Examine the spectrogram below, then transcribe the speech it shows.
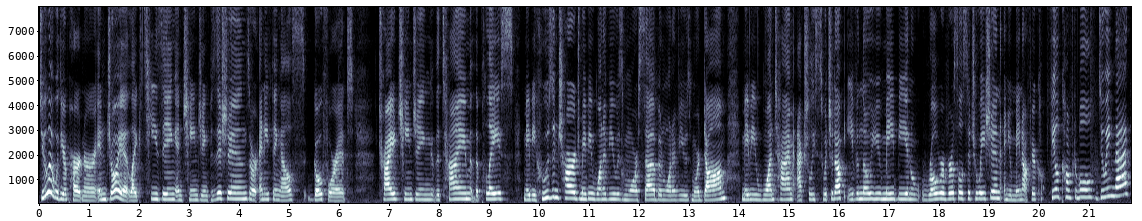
do it with your partner. Enjoy it, like teasing and changing positions or anything else. Go for it. Try changing the time, the place, maybe who's in charge. Maybe one of you is more sub and one of you is more dom. Maybe one time actually switch it up, even though you may be in a role reversal situation and you may not feel, feel comfortable doing that.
